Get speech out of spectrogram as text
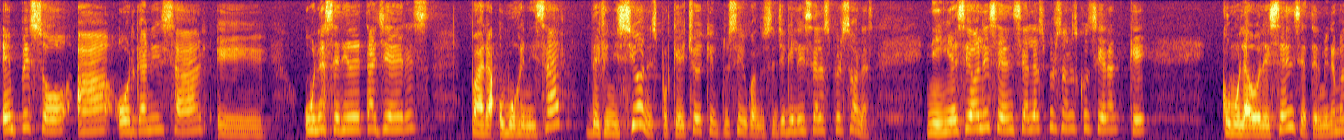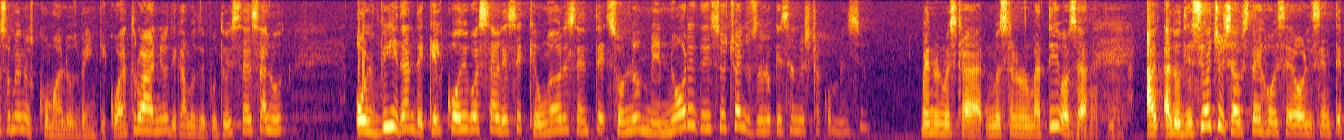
empezó a organizar una serie de talleres para homogenizar definiciones, porque de hecho de que inclusive cuando se llega y le dice a las personas, niñez y adolescencia, las personas consideran que como la adolescencia termina más o menos como a los 24 años, digamos desde el punto de vista de salud, olvidan de que el código establece que un adolescente son los menores de 18 años, eso es lo que dice nuestra convención. Bueno, nuestra, nuestra normativa, o sea, A, los 18 ya usted dejó de ser adolescente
